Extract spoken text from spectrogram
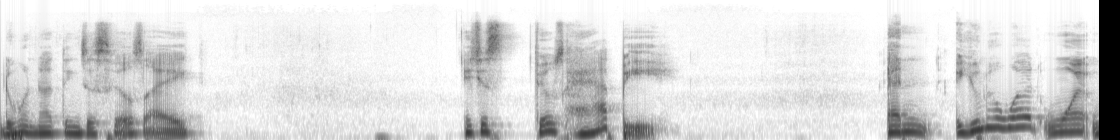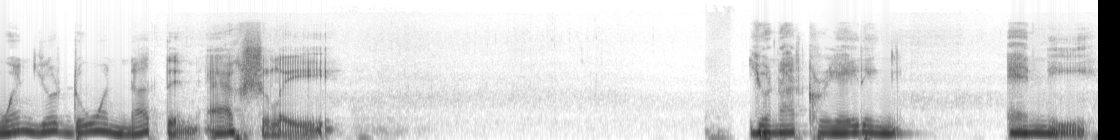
doing nothing just feels like it just feels happy. And you know what? When when you're doing nothing, actually you're not creating any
